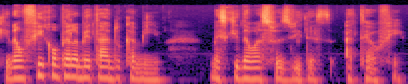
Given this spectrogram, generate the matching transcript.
que não ficam pela metade do caminho, mas que dão as suas vidas até o fim.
